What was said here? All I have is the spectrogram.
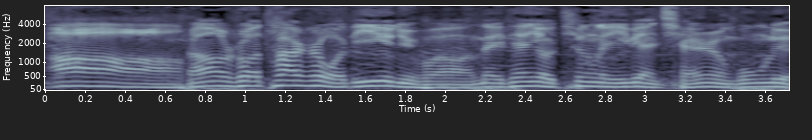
啊，然后说她是我第一个女朋友。那天又听了一遍《前任攻略》，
